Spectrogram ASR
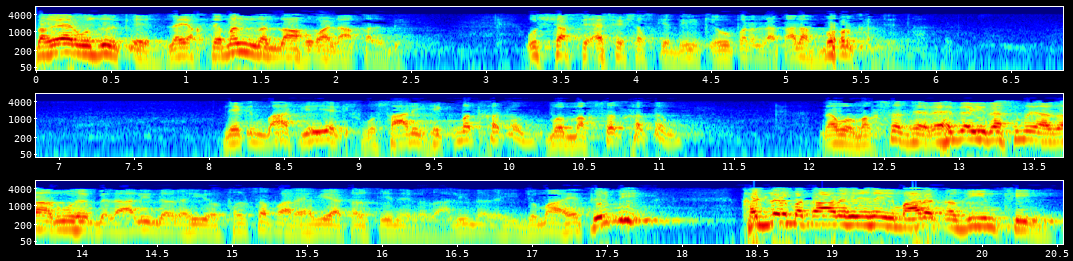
بغیر عذر کے لخت مند اللہ علا قلبی۔ اس شخص ایسے شخص کے دل کے اوپر اللہ تعالیٰ بور کر دیتا لیکن بات یہی ہے کہ وہ ساری حکمت ختم، وہ مقصد ختم۔ نہ وہ مقصد ہے، رہ گئی رسم اذا روح بلالی نہ رہی اور فلسفہ رہ گیا، تلقین غزالی نہ رہی، جمعہ ہے پھر بھی۔ کھڈر بتا رہے ہیں، عمارت عظیم تھی۔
